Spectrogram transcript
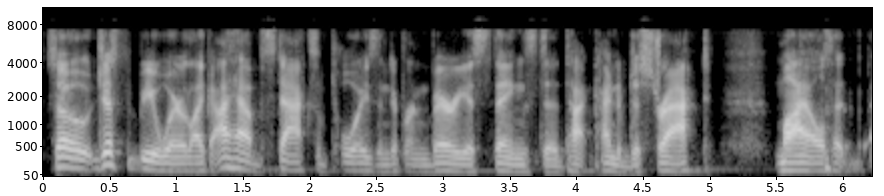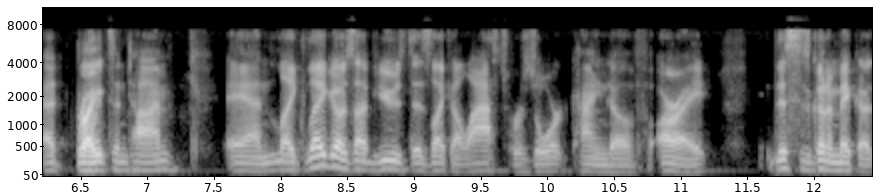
So just to be aware, like I have stacks of toys and different various things to ta kind of distract Miles at, at Right. points in time. And like Legos, I've used as like a last resort kind of. All right, this is going to make a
